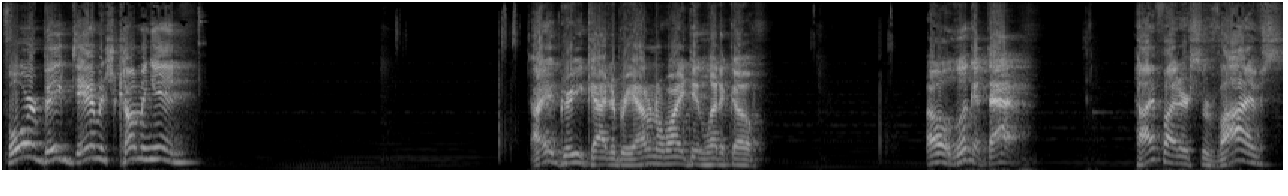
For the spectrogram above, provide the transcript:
Four big damage coming in. I agree, Cadbury. I don't know why he didn't let it go. Oh, look at that. TIE fighter survives.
